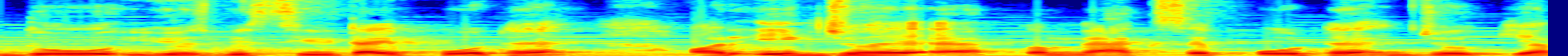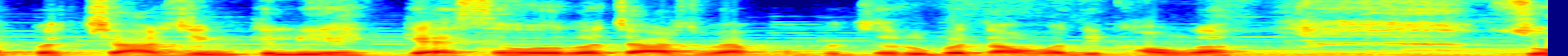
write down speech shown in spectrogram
दो यूएसबी सी टाइप पोर्ट है और एक जो है आपका मैक्स से पोर्ट है जो कि आपका चार्जिंग के लिए कैसे होगा चार्ज मैं आपको ज़रूर बताऊँगा दिखाऊँगा। सो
